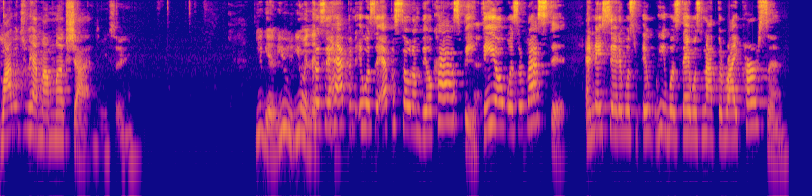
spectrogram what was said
Why would you have my mugshot? Let me see. You get you you in the Because it happened. It was an episode on Bill Cosby. Theo was arrested, and they said it was it, he was they was not the right person.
